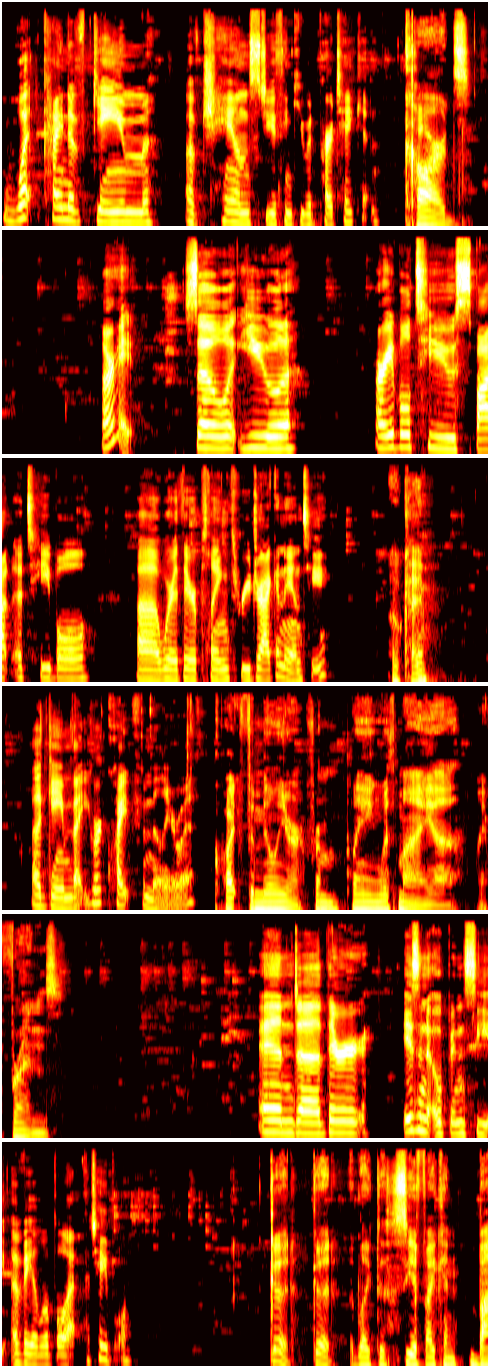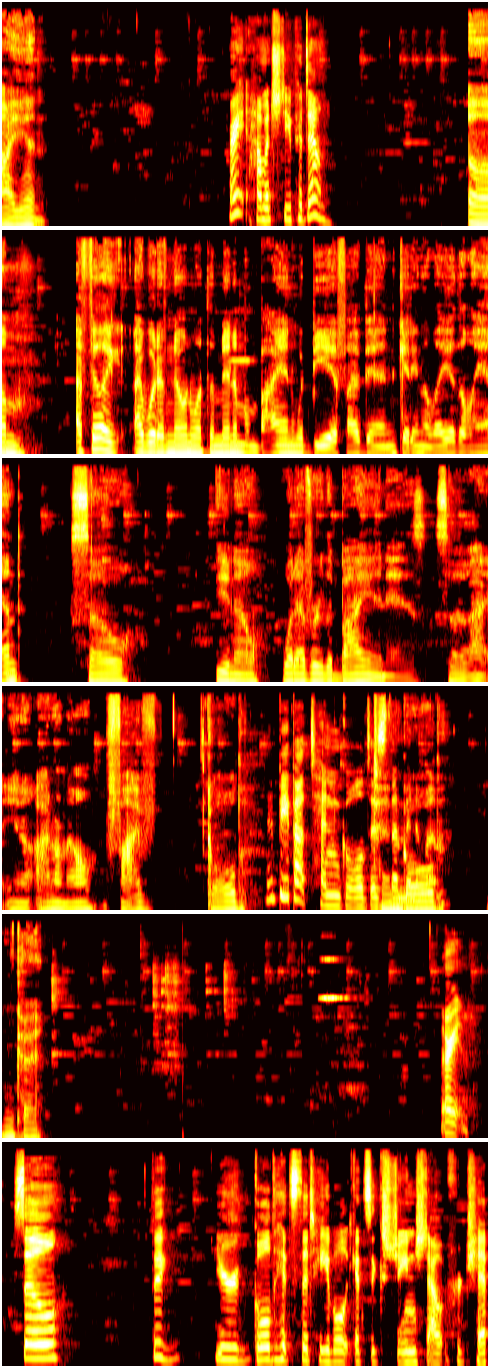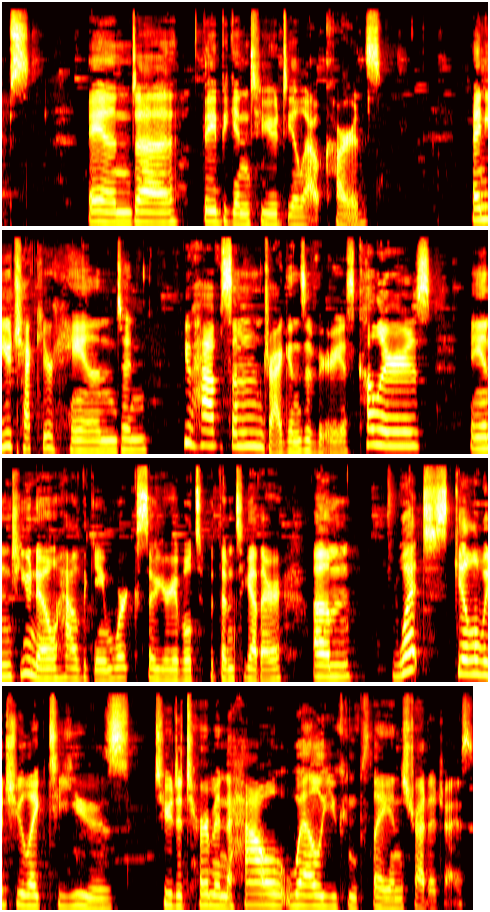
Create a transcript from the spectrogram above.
What kind of game of chance do you think you would partake in? Cards. All right. So, you are able to spot a table uh, where they're playing Three Dragon Ante, Okay. A game that you are quite familiar with. Quite familiar from playing with my uh, my friends. And uh, there is an open seat available at the table. Good, good. I'd like to see if I can buy in. All right. How much do you put down? Um, I feel like I would have known what the minimum buy-in would be if I've been getting the lay of the land. So, you know, whatever the buy-in is. So I, you know, I don't know, five gold, It'd be about 10 gold is ten the gold. minimum. Okay. All right. So the your gold hits the table, it gets exchanged out for chips, and uh, they begin to deal out cards. And you check your hand, and you have some dragons of various colors, and you know how the game works, so you're able to put them together. Um, what skill would you like to use to determine how well you can play and strategize?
